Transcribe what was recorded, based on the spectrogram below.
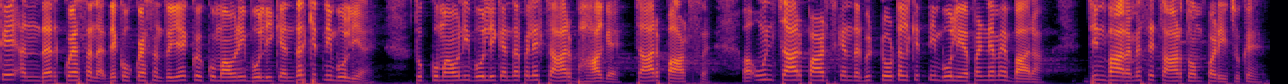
के अंदर क्वेश्चन है। देखो क्वेश्चन तो ये कोई कुमाऊनी बोली के अंदर कितनी बोलियाँ हैं। तो कुमाऊनी बोली के अंदर पहले चार भाग है, चार पार्ट्स है। और उन चार पार्ट्स के अंदर भी टोटल कितनी बोलियाँ पढ़ने में बारह। जिन बारह में से चार तो हम पढ़ ही चुके हैं।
